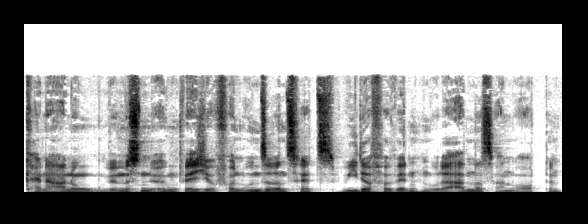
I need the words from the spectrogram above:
keine Ahnung, wir müssen irgendwelche von unseren Sets wiederverwenden oder anders anordnen.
